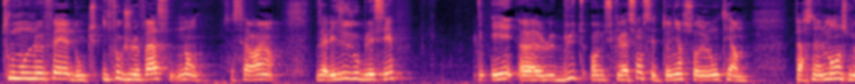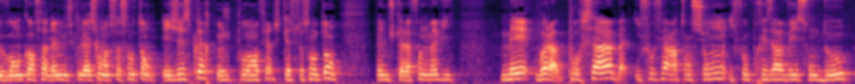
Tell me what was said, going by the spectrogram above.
tout le monde le fait, donc il faut que je le fasse. Non, ça sert à rien. Vous allez juste vous blesser. Et euh, le but en musculation, c'est de tenir sur le long terme. Personnellement, je me vois encore faire de la musculation à 60 ans. Et j'espère que je pourrai en faire jusqu'à 60 ans, même jusqu'à la fin de ma vie. Mais voilà, pour ça, bah, il faut faire attention, il faut préserver son dos.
